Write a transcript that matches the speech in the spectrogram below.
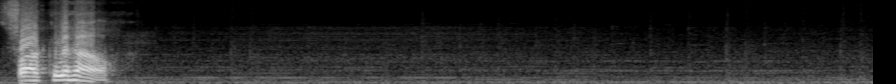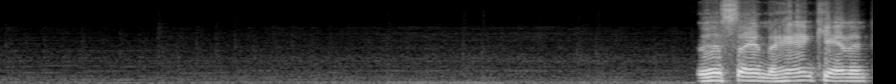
Fuck no. They're saying the hand cannon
